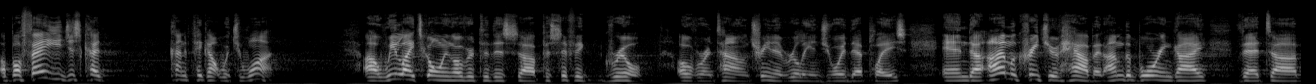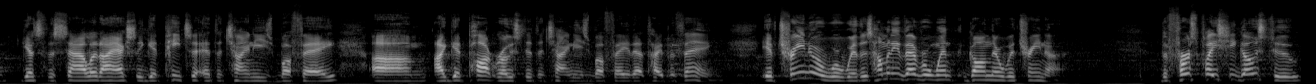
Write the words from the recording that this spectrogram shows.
a buffet, you just kind kind of pick out what you want. Uh, we liked going over to this uh, Pacific Grill over in town. Trina really enjoyed that place. And uh, I'm a creature of habit. I'm the boring guy that uh, gets the salad. I actually get pizza at the Chinese buffet. Um, I get pot roast at the Chinese buffet, that type of thing. If Trina were with us, how many have ever went gone there with Trina? The first place she goes to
